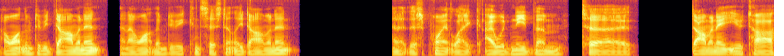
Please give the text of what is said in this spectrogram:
I want them to be dominant and I want them to be consistently dominant. And at this point, like, I would need them to dominate Utah,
